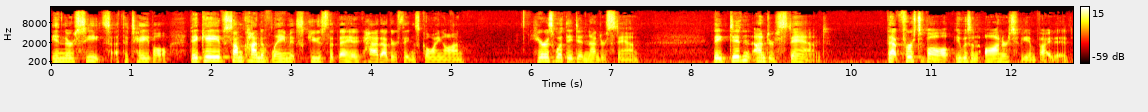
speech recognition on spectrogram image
in their seats at the table. They gave some kind of lame excuse that they had other things going on. Here's what they didn't understand they didn't understand that, first of all, it was an honor to be invited,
